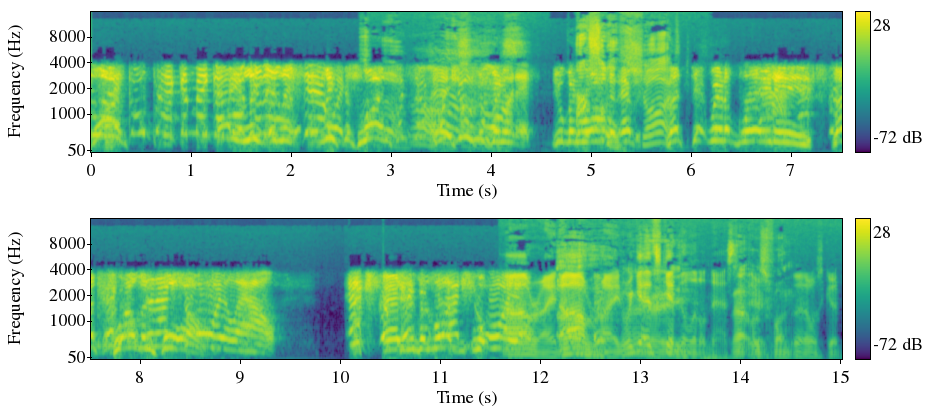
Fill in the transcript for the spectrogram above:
Once What? in your freaking What? life. Go back and make a Hey, at at mozzarella least, at sandwich. least it's one. Put some Hey, juice you've been, it. you've been Personal wrong. at every- Let's get rid of Brady. Let's Pickles 12 and 4. oil, Al. Extra Hey, you've been pickles extra oil. All right, all right. We're getting, it's getting a little nasty. That was there. fun. That was good.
